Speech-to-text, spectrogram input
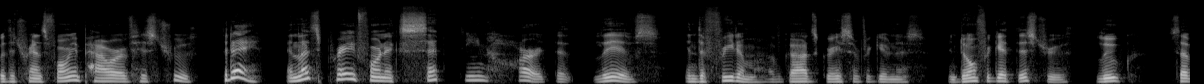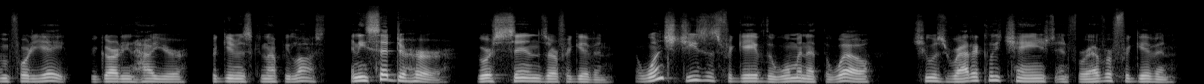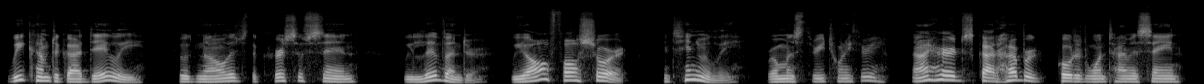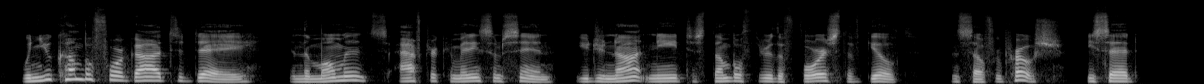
with the transforming power of His truth today. And let's pray for an accepting heart that lives in the freedom of God's grace and forgiveness. And don't forget this truth, Luke 7:48, regarding how your forgiveness cannot be lost. And he said to her, "Your sins are forgiven." And once Jesus forgave the woman at the well, she was radically changed and forever forgiven. We come to God daily to acknowledge the curse of sin we live under. We all fall short continually. Romans 3:23. Now I heard Scott Hubbard quoted one time as saying, when you come before God today, in the moments after committing some sin, you do not need to stumble through the forest of guilt and self reproach. He said,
